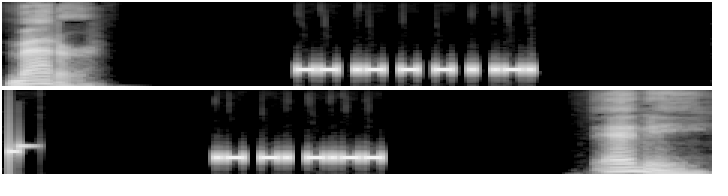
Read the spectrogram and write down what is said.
Matter. Any.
